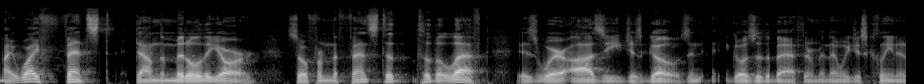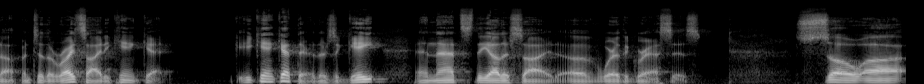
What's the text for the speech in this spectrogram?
My wife fenced down the middle of the yard, so from the fence to to the left is where Ozzy just goes and goes to the bathroom, and then we just clean it up. And to the right side, he can't get. He can't get there. There's a gate, and that's the other side of where the grass is. So uh,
